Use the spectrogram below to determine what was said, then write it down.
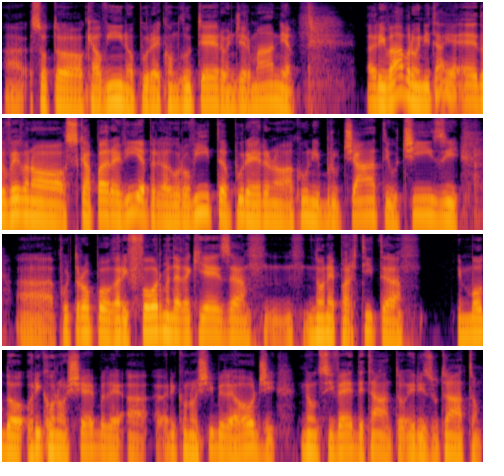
uh, sotto Calvino, oppure con Lutero in Germania. Arrivavano in Italia e dovevano scappare via per la loro vita, oppure erano alcuni bruciati, uccisi. Uh, purtroppo la riforma della Chiesa mm, non è partita in modo riconoscibile, uh, riconoscibile oggi, non si vede tanto il risultato.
